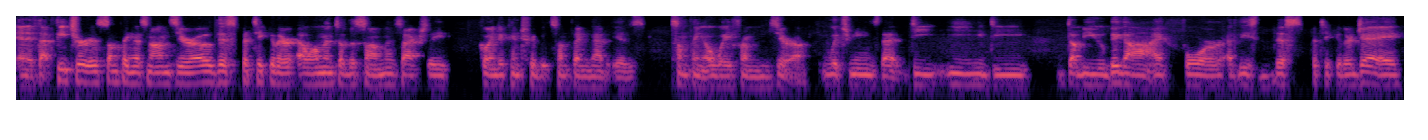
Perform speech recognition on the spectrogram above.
And if that feature is something that's non-zero, this particular element of the sum is actually going to contribute something that is something away from zero, which means that d e d w big I for at least this particular J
